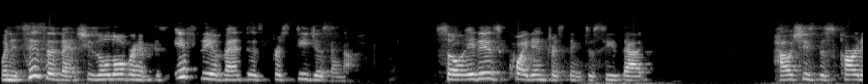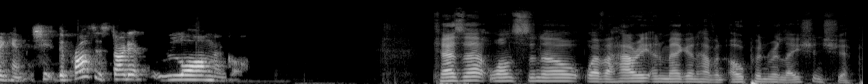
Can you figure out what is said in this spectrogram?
When it's his event, she's all over him if the event is prestigious enough. So it is quite interesting to see that how she's discarding him. She, the process started long ago. Keza wants to know whether Harry and Meghan have an open relationship.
